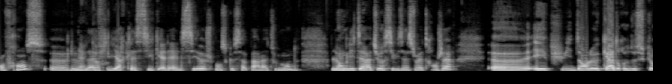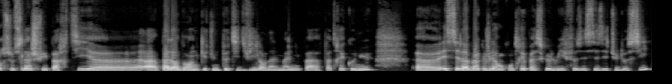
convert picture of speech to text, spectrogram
en France, euh, de la filière classique LLCE. Je pense que ça parle à tout le monde. Langue, littérature, civilisation étrangère. Euh, et puis, dans le cadre de ce cursus-là, je suis partie à Paderborn, qui est une petite ville en Allemagne, pas, pas très connue. Et c'est là-bas que je l'ai rencontré parce que lui faisait ses études aussi.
